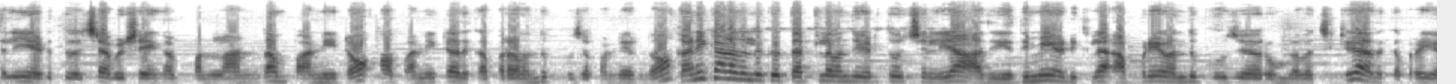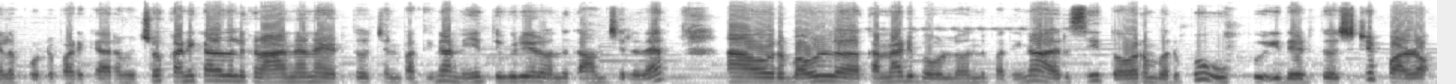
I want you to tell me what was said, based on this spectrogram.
சிலையும் எடுத்து வச்சு அபிஷேகம் பண்ணலான்னு தான் பண்ணிட்டோம். பண்ணிட்டு அதுக்கப்புறம் வந்து பூஜை பண்ணியிருந்தோம். கனிக்காலதலுக்கு தட்டுல வந்து எடுத்து வச்சோம் இல்லையா? அது எதுவுமே எடுக்கல. அப்படியே வந்து பூஜை ரூம்ல வச்சுட்டு அதுக்கப்புறம் இலை போட்டு படைக்க ஆரம்பிச்சோம். கனிக்காலதலுக்கு நான் என்னென்ன எடுத்து வச்சேன்னு பாத்தீங்கன்னா நேத்து வீடியோல வந்து காமிச்சிருந்தேன். ஒரு பவுல்ல கண்ணாடி பவுல்ல வந்து பாத்தீங்கன்னா அரிசி தோரம்பருப்பு உப்பு இதை எடுத்து வச்சுட்டு பழம்.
